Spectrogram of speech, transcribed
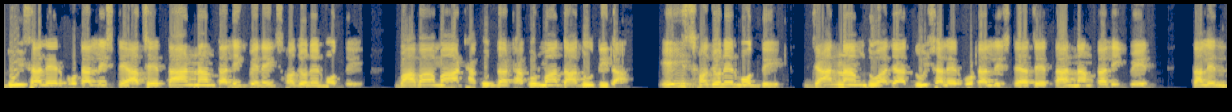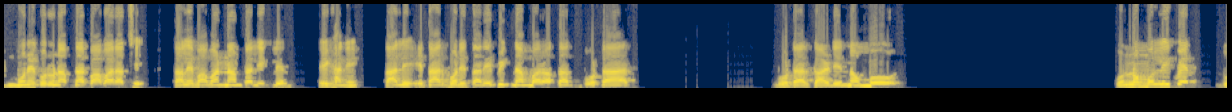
দুই সালের ভোটার লিস্টে আছে, তার নামটা লিখবেন এই ছজনের মধ্যে। বাবা, মা, ঠাকুরদা, ঠাকুরমা, দাদু, দিদা। এই ছজনের মধ্যে যার নাম দু হাজার দুই সালের ভোটার লিস্টে আছে, তার নামটা লিখবেন। তাহলে মনে করুন আপনার বাবার আছে। তাহলে বাবার নামটা লিখলেন এখানে। তাহলে তারপরে তার এপিক নাম্বার অর্থাৎ ভোটার ভোটার কার্ডের নম্বর। কোন নম্বর লিখবেন। দু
